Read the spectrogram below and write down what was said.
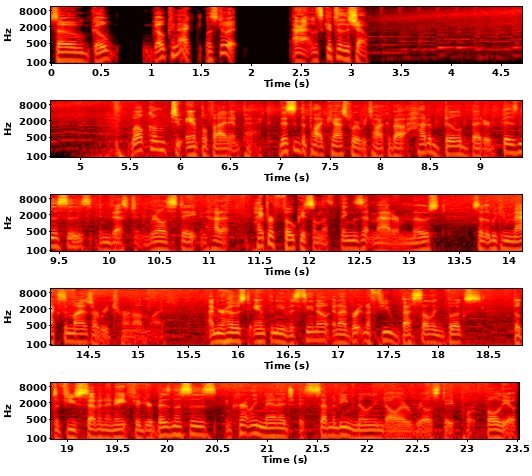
So go go connect. Let's do it. All right, let's get to the show. Welcome to Amplified Impact. This is the podcast where we talk about how to build better businesses, invest in real estate, and how to hyper focus on the things that matter most so that we can maximize our return on life. I'm your host, Anthony Vicino, and I've written a few best selling books, built a few seven and eight figure businesses, and currently manage a $70 million real estate portfolio.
